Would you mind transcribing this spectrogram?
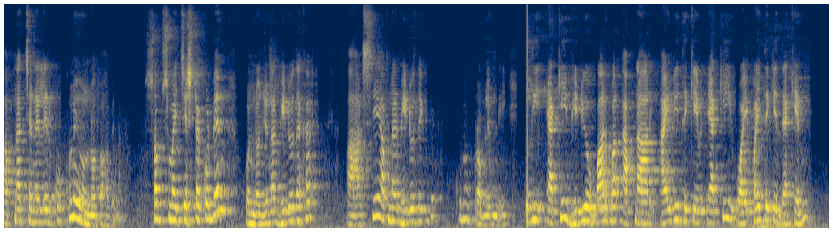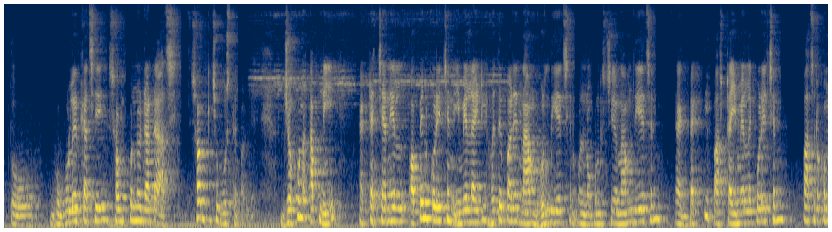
আপনার চ্যানেলের কখনোই উন্নত হবে না। সব সময় চেষ্টা করবেন অন্যজনের ভিডিও দেখার। আর সে আপনার ভিডিও দেখবে। কোনো প্রবলেম নেই। যদি একই ভিডিও বারবার আপনার আইডি থেকে, একই ওয়াইফাই থেকে দেখেন, তো গুগলের কাছে সম্পূর্ণ ডাটা আছে সব কিছু বুঝতে পারবে যখন আপনি একটা চ্যানেল ওপেন করেছেন ইমেল আইডি হতে পারে, নাম ভুল দিয়েছেন, অন্য কোনো কিছু নাম দিয়েছেন, এক ব্যক্তি পাঁচটা ইমেলে করেছেন, পাঁচ রকম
